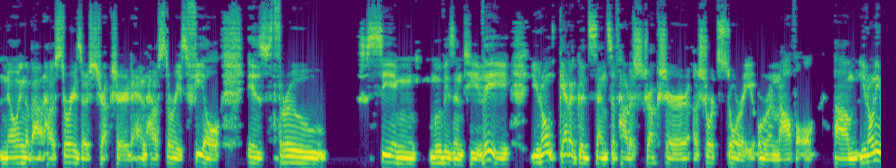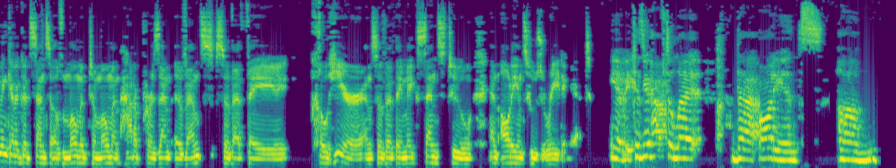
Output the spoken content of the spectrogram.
knowing about how stories are structured and how stories feel is through seeing movies and TV, you don't get a good sense of how to structure a short story or a novel. Um, you don't even get a good sense of moment to moment how to present events so that they cohere and so that they make sense to an audience who's reading it. Yeah, because you have to let that audience, um,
